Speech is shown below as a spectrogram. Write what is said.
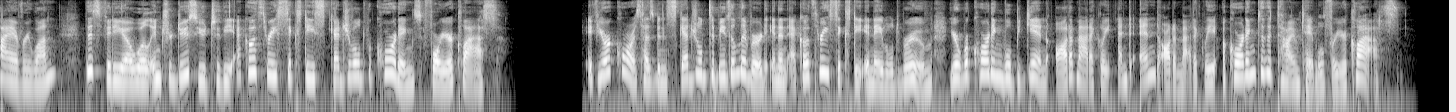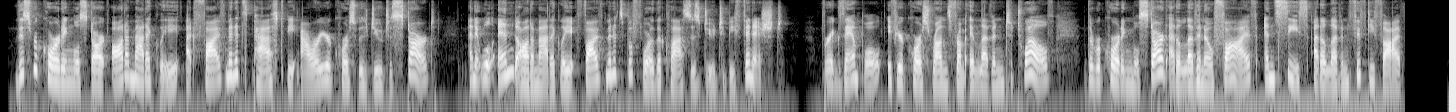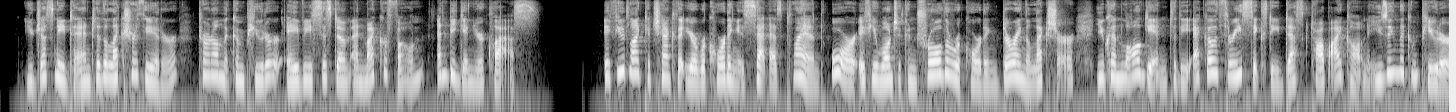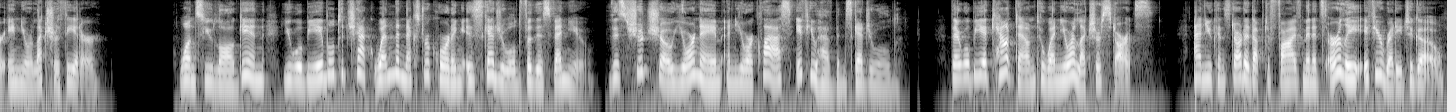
Hi everyone. This video will introduce you to the Echo 360 scheduled recordings for your class. If your course has been scheduled to be delivered in an Echo 360 enabled room, your recording will begin automatically and end automatically according to the timetable for your class. This recording will start automatically at 5 minutes past the hour your course was due to start, and it will end automatically 5 minutes before the class is due to be finished. For example, if your course runs from 11 to 12, the recording will start at 11.05 and cease at 11.55. You just need to enter the lecture theater, turn on the computer, AV system, and microphone, and begin your class. If you'd like to check that your recording is set as planned, or if you want to control the recording during the lecture, you can log in to the Echo 360 desktop icon using the computer in your lecture theater. Once you log in, you will be able to check when the next recording is scheduled for this venue. This should show your name and your class if you have been scheduled. There will be a countdown to when your lecture starts, and you can start it up to five minutes early if you're ready to go.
